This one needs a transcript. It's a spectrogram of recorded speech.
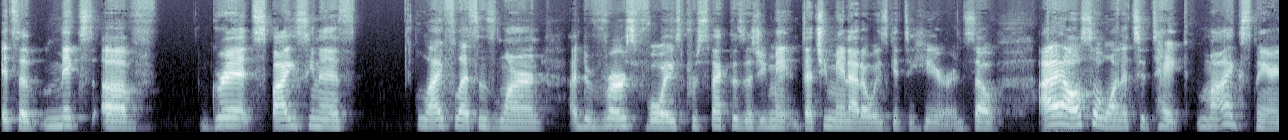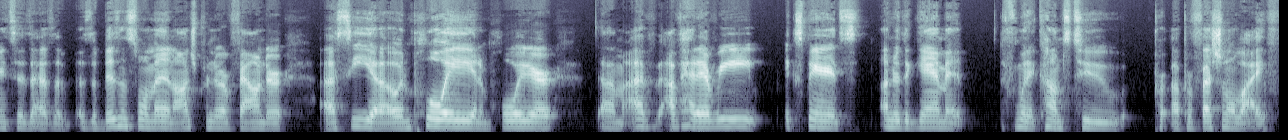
it's a mix of grit, spiciness, life lessons learned, a diverse voice, perspectives that you may that you may not always get to hear. And so I also wanted to take my experiences as a as a businesswoman, an entrepreneur, founder, a CEO, employee, and employer um, I've I've had every experience under the gamut when it comes to a professional life,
